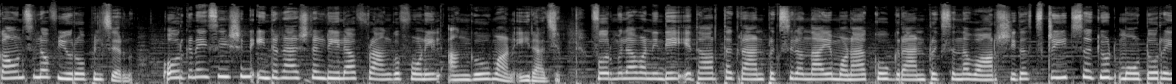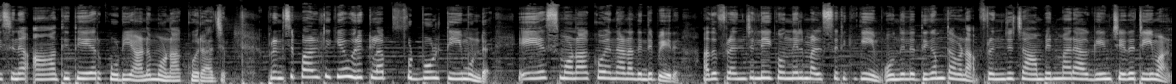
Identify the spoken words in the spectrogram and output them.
കൗൺസിൽ ഓഫ് യൂറോപ്പിൽ ചേർന്നു. ഓർഗനൈസേഷൻ ഇന്റർനാഷണൽ ഡീൽ ഓഫ് ഫ്രാങ്കോഫോണിയിൽ അംഗവുമാണ് ഈ രാജ്യം. ഫോർമുല വണ്ണിന്റെ യഥാർത്ഥ ഗ്രാൻഡ് പ്രിക്സിലൊന്നായ മൊണാക്കോ ഗ്രാൻഡ് പ്രിക്സ് എന്ന വാർഷിക സ്ട്രീറ്റ് സർക്യൂട്ട് മോട്ടോർ റേസിന് ആതിഥേയർ കൂടിയാണ് മൊണാക്കോ രാജ്യം. പ്രിൻസിപ്പാലിറ്റിക്ക് ഒരു ക്ലബ് ഫുട്ബോൾ ടീമുണ്ട്. എ എസ് മൊണാക്കോ എന്നാണ് അതിന്റെ പേര്. അത് ഫ്രഞ്ച് ലീഗ് ഒന്നിൽ മത്സരിക്കുകയും ഒന്നിലധികം തവണ ഫ്രഞ്ച് ചാമ്പ്യന്മാരാകുകയും ചെയ്ത ടീമാണ്.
